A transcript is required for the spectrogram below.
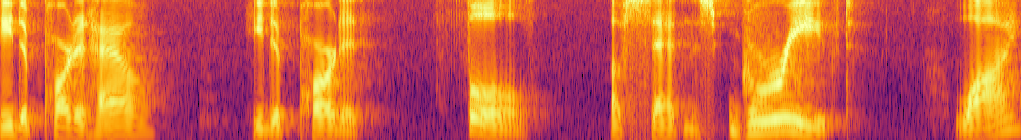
he departed how? He departed full of sadness, grieved. Why?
